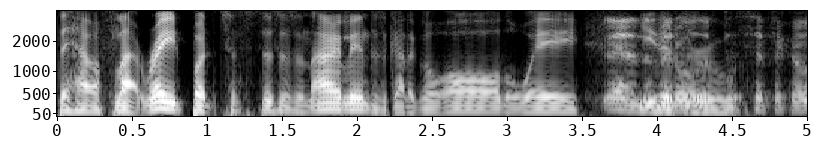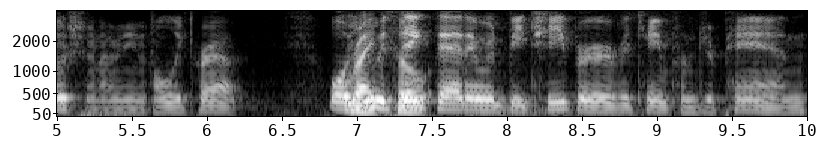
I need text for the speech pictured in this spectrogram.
they have a flat rate. But since this is an island, it's got to go all the way yeah, in the middle of through- the Pacific Ocean. I mean, holy crap. Well, Right, you would so- think that it would be cheaper if it came from Japan.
